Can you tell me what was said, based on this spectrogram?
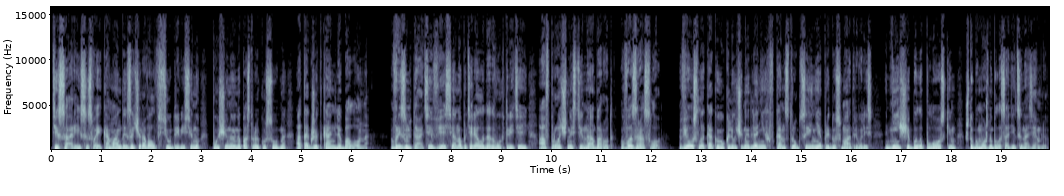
Тисарий со своей командой зачаровал всю древесину, пущенную на постройку судна, а также ткань для баллона. В результате в весе оно потеряло до двух третей, а в прочности, наоборот, возросло. Весла, как и уключены для них, в конструкции не предусматривались. Днище было плоским, чтобы можно было садиться на землю.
